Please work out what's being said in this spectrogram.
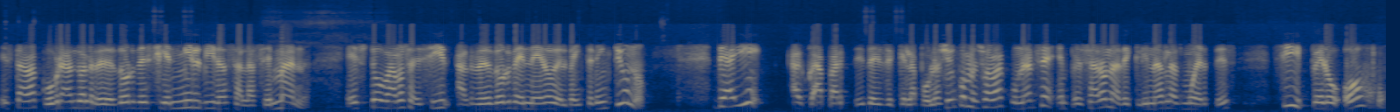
estaba cobrando alrededor de 100 mil vidas a la semana. Esto, vamos a decir, alrededor de enero del 2021. De ahí desde que la población comenzó a vacunarse, empezaron a declinar las muertes. Sí, pero ojo,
